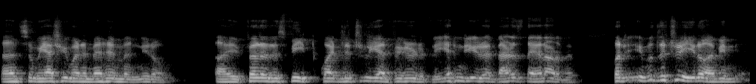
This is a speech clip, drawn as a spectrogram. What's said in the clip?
And so we actually went and met him, and, you know, I fell at his feet quite literally and figuratively, and you know, embarrassed the hell out of him. But it was literally, you know, I mean,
